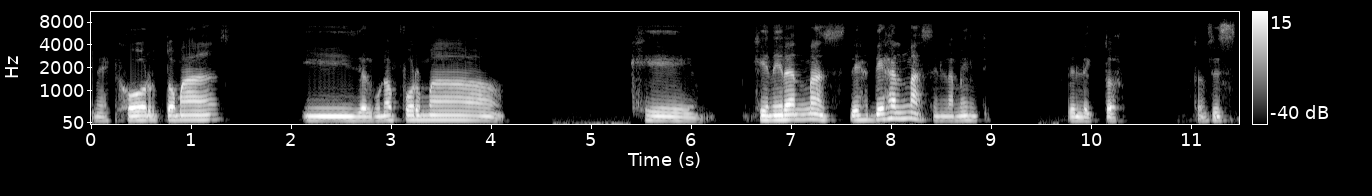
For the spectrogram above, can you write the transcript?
mejor tomadas y de alguna forma que generan más, dejan más en la mente del lector. Entonces,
